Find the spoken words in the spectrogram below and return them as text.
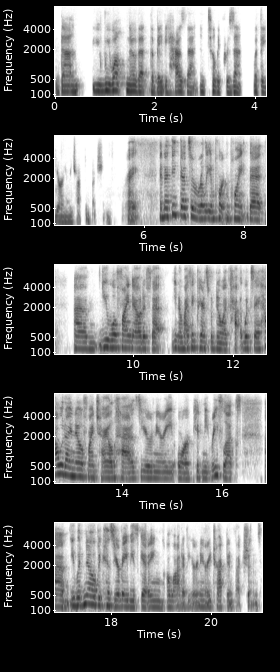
then you, we won't know that the baby has that until they present with the urinary tract infection. Right. And I think that's a really important point that um, you will find out if that you know i think parents would know like how, would say how would i know if my child has urinary or kidney reflux? Um, you would know because your baby's getting a lot of urinary tract infections.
